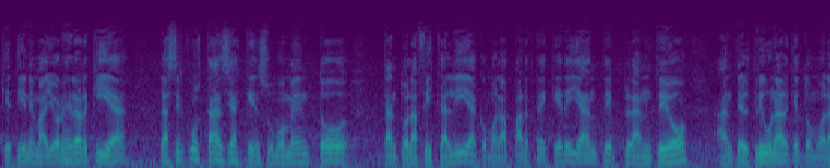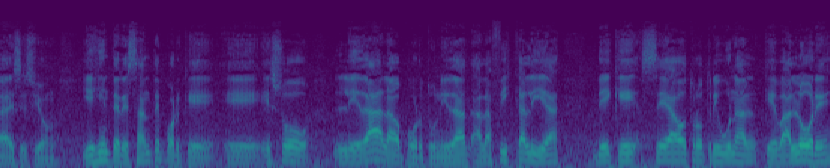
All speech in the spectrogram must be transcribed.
que tiene mayor jerarquía las circunstancias que en su momento tanto la Fiscalía como la parte querellante planteó ante el tribunal que tomó la decisión. Y es interesante porque eso le da la oportunidad a la Fiscalía de que sea otro tribunal que valore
